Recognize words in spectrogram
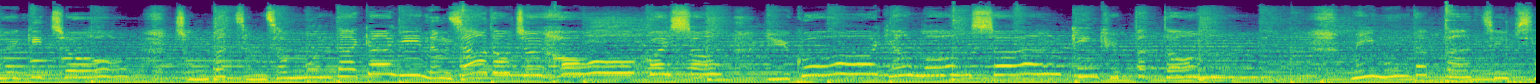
去结束，从不曾沉闷，大家已能找到最好归宿。如果想，坚决不懂。美满得不接受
